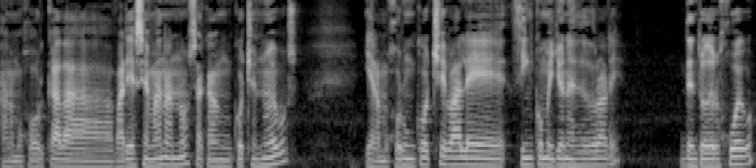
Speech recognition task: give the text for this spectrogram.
a lo mejor cada varias semanas, ¿no? Sacan coches nuevos y a lo mejor un coche vale 5 millones de dólares dentro del juego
